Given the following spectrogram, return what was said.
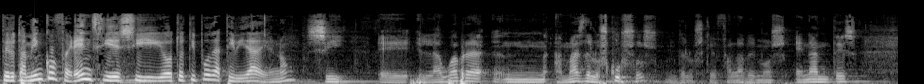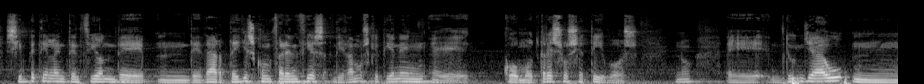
pero también conferencias y otro tipo de actividades, ¿no? Sí, eh, la UABRA, mm, a más de los cursos, de los que falábamos en antes, siempre tiene la intención de, mm, de dar telles conferencias, digamos que tienen eh, como tres objetivos. ¿no? Eh, mm,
